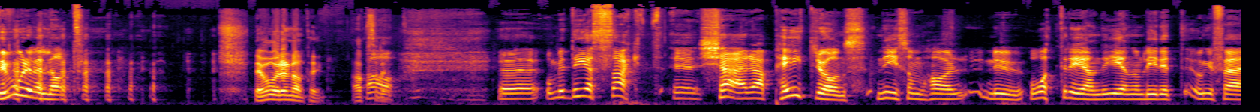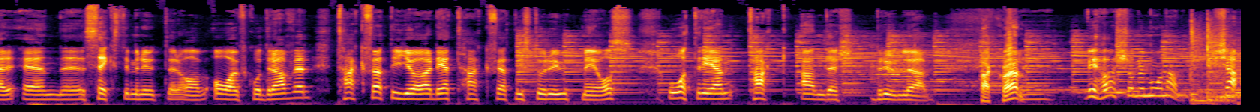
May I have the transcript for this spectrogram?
Det vore väl något? Det vore någonting. Absolut. Ja. Eh, och med det sagt, eh, kära Patreons, ni som har nu återigen genomlidit ungefär en eh, 60 minuter av AFK-dravel. Tack för att ni gör det, tack för att ni står ut med oss. Återigen, tack Anders Brunlöv. Tack själv. Eh, vi hörs om en månad. Tja!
